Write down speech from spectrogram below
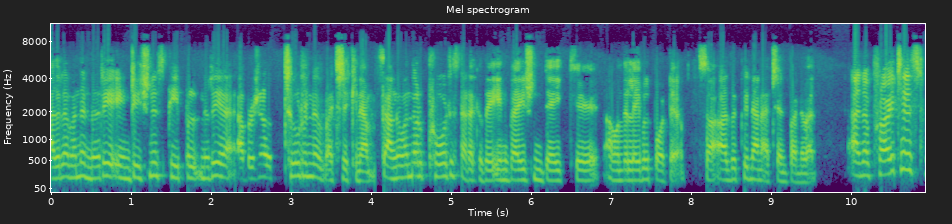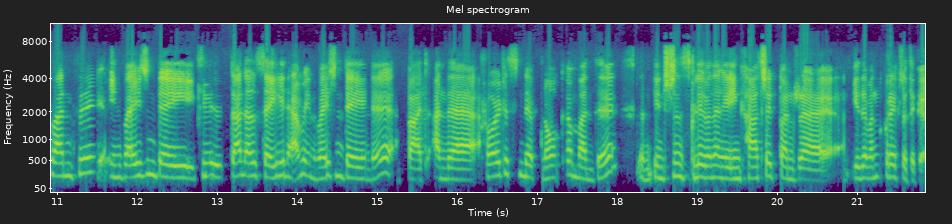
அதுல வந்து நிறைய இண்டிஜினஸ் பீப்புள் நிறைய அபரிஜினல் சில்ட்ரனை வச்சிருக்கணும் அங்க வந்து ஒரு ப்ரோஜஸ் நடக்குது இன்வைஷன் டேக்கு அவங்க லேபிள் போட்டு. ஸோ அதுக்கு நான் அட்டென்ட் பண்ணுவேன். அந்த ப்ராட்டஸ்ட் வந்து இன்வைஷன் டேக்கு தான் அது செய்யணும் இன்வைஷன் டேன்னு பட் அந்த ப்ராட்டஸ்ட் நோக்கம் வந்து இன்சூரன்ஸ் பிள்ளைகள் வந்து அங்கே இன்கார்சரேட் பண்ற இதை வந்து குறைக்கிறதுக்கு.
